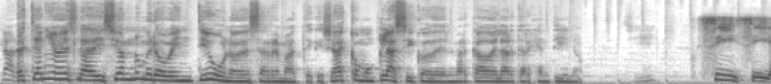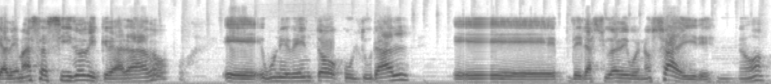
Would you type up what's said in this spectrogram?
Claro, este año es la edición número 21 de ese remate, que ya es como un clásico del mercado del arte argentino. Sí, sí, además ha sido declarado eh, un evento cultural eh, de la ciudad de Buenos Aires, ¿no?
